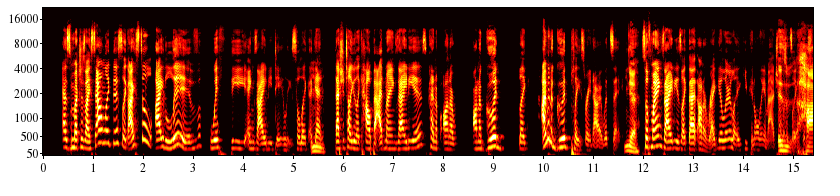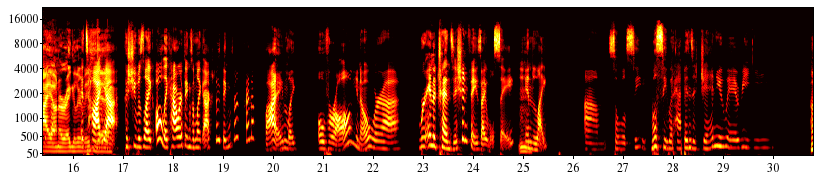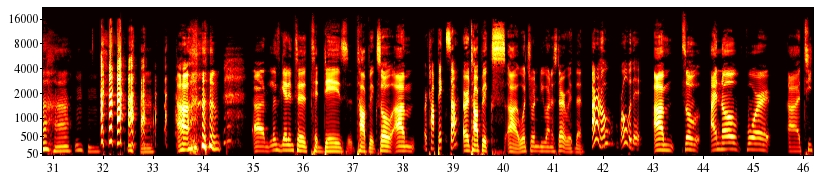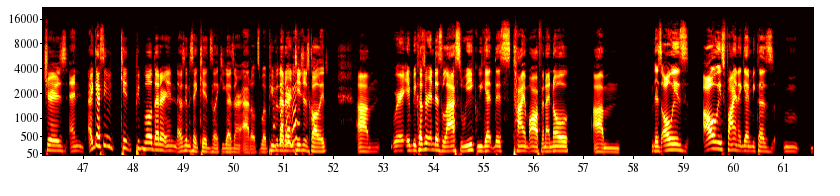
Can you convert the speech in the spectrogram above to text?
as much as I sound like this, like I still I live with the anxiety daily. So like again, that should tell you like how bad my anxiety is, kind of on a on a good like I'm in a good place right now, I would say. yeah, So if my anxiety is like that on a regular, like you can only imagine. it's it's like high on a regular. It's basis. high, yeah. Because she was like, "Oh, like how are things?" I'm like, "Actually, things are kind of fine. Like overall, you know, we're uh we're in a transition phase, I will say, Mhm. in life. Um, so we'll see. We'll see what happens in January. Uh huh. Uh-huh. um, uh, let's get into today's topic. So, um, or topics, huh? our topics. Uh, which one do you want to start with then? I don't know. Roll with it. Um, so I know for uh teachers and I guess even kid people that are in I was gonna say kids like you guys aren't adults, but people that are in teachers college, um, we're it, because we're in this last week, we get this time off, and I know, um, there's always always find again because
